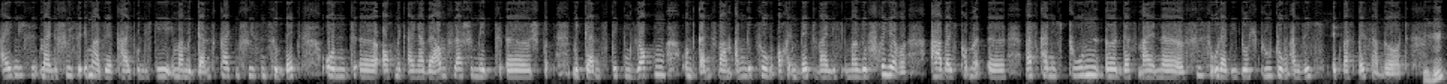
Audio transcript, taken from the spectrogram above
eigentlich sind meine Füße immer sehr kalt und ich gehe immer mit ganz kalten Füßen zu Bett und äh, auch mit einer Wärmflasche mit, äh, mit ganz dicken Socken und ganz warm angezogen, auch im Bett, weil ich immer so friere. Aber ich komme, äh, was kann ich tun, äh, dass meine Füße oder die Durchblutung an sich etwas besser wird? Mhm.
